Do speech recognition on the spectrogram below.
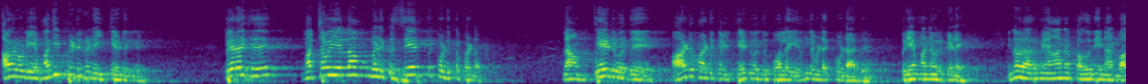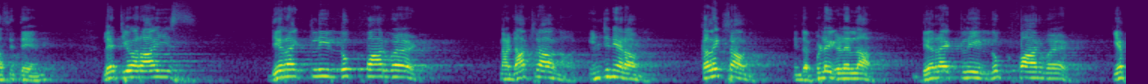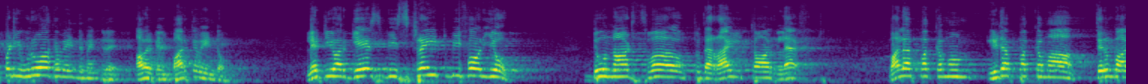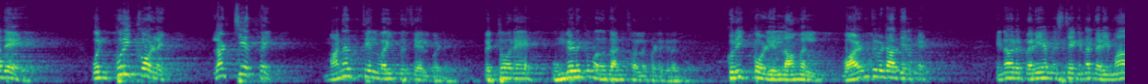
அவருடைய மதிப்பீடுகளை தேடுங்கள். பிறகு மற்றவையெல்லாம் உங்களுக்கு சேர்த்து கொடுக்கப்படும். நாம் தேடுவது ஆடு மாடுகள் தேடுவது போல இருந்துவிடக் கூடாது. பிரியமானவர்களே இன்னொரு அருமையான பகுதி நான் வாசித்தேன். Let your eyes directly look forward நான் டாக்டர் ஆகணும் இன்ஜினியர் ஆகணும் கலெக்டர் ஆகணும். இந்த பிள்ளைகள் எல்லாம் டிரெக்ட்லி லுக் ஃபார்வர்ட் எப்படி உருவாக வேண்டும் என்று அவர்கள் பார்க்க வேண்டும். Let your gaze be straight before you do not swerve to the right or left வலப்பக்கமும் இடப்பக்கமா திரும்பாதே. உன் குறிக்கோளை லட்சியத்தை மனத்தில் வைத்து செயல்படு. பெற்றோரே உங்களுக்கும் அதுதான் சொல்லப்படுகிறது. குறிக்கோள் இல்லாமல் வாழ்ந்து விடாதீர்கள். இன்னொரு பெரிய மிஸ்டேக் என்ன தெரியுமா?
